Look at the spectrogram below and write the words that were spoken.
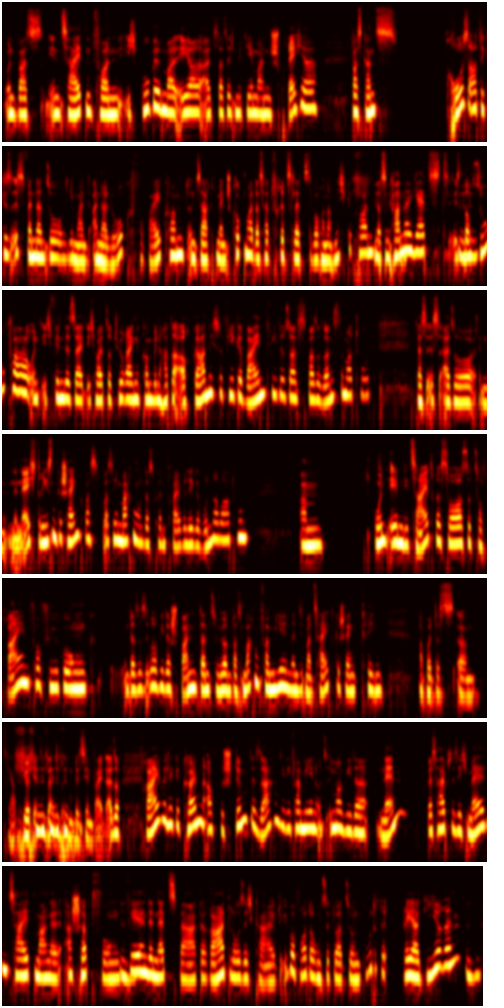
Und was in Zeiten von ich google mal eher, als dass ich mit jemandem spreche, was ganz Großartiges ist, wenn dann so jemand analog vorbeikommt und sagt, Mensch, guck mal, das hat Fritz letzte Woche noch nicht gekonnt, das kann er jetzt, ist doch mhm. super und ich finde, seit ich heute zur Tür reingekommen bin, hat er auch gar nicht so viel geweint, wie du sonst, was er sonst immer tut. Das ist also ein, ein echt Riesengeschenk, was, was sie machen und das können Freiwillige wunderbar tun. Ähm, und eben die Zeitressource zur freien Verfügung. Und das ist immer wieder spannend, dann zu hören, was machen Familien, wenn sie mal Zeit geschenkt kriegen. Aber das ähm, ja, führt jetzt vielleicht noch ein bisschen weit. Also Freiwillige können auf bestimmte Sachen, die die Familien uns immer wieder nennen, weshalb sie sich melden, Zeitmangel, Erschöpfung, mhm. fehlende Netzwerke, Ratlosigkeit, Überforderungssituationen gut re reagieren. Mhm.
